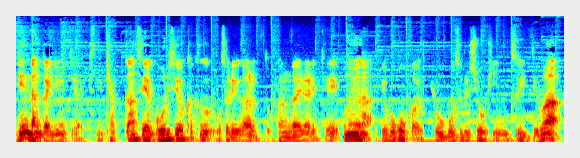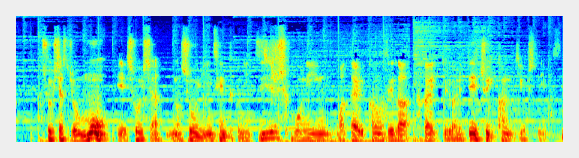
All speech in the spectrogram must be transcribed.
現段階においてはですね、客観性や合理性を欠く恐れがあると考えられて、このような予防効果を標榜する商品については、消費者庁も、え消費者の商品選択に著しく誤認を与える可能性が高いと言われて注意喚起をしています。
